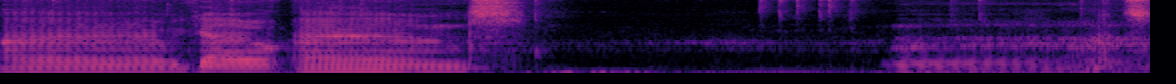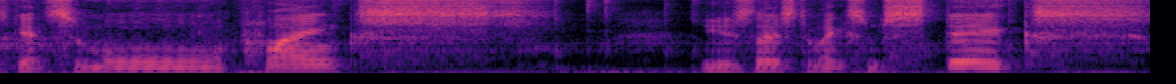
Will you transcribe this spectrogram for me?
There we go, and let's get some more planks. Use those to make some sticks.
